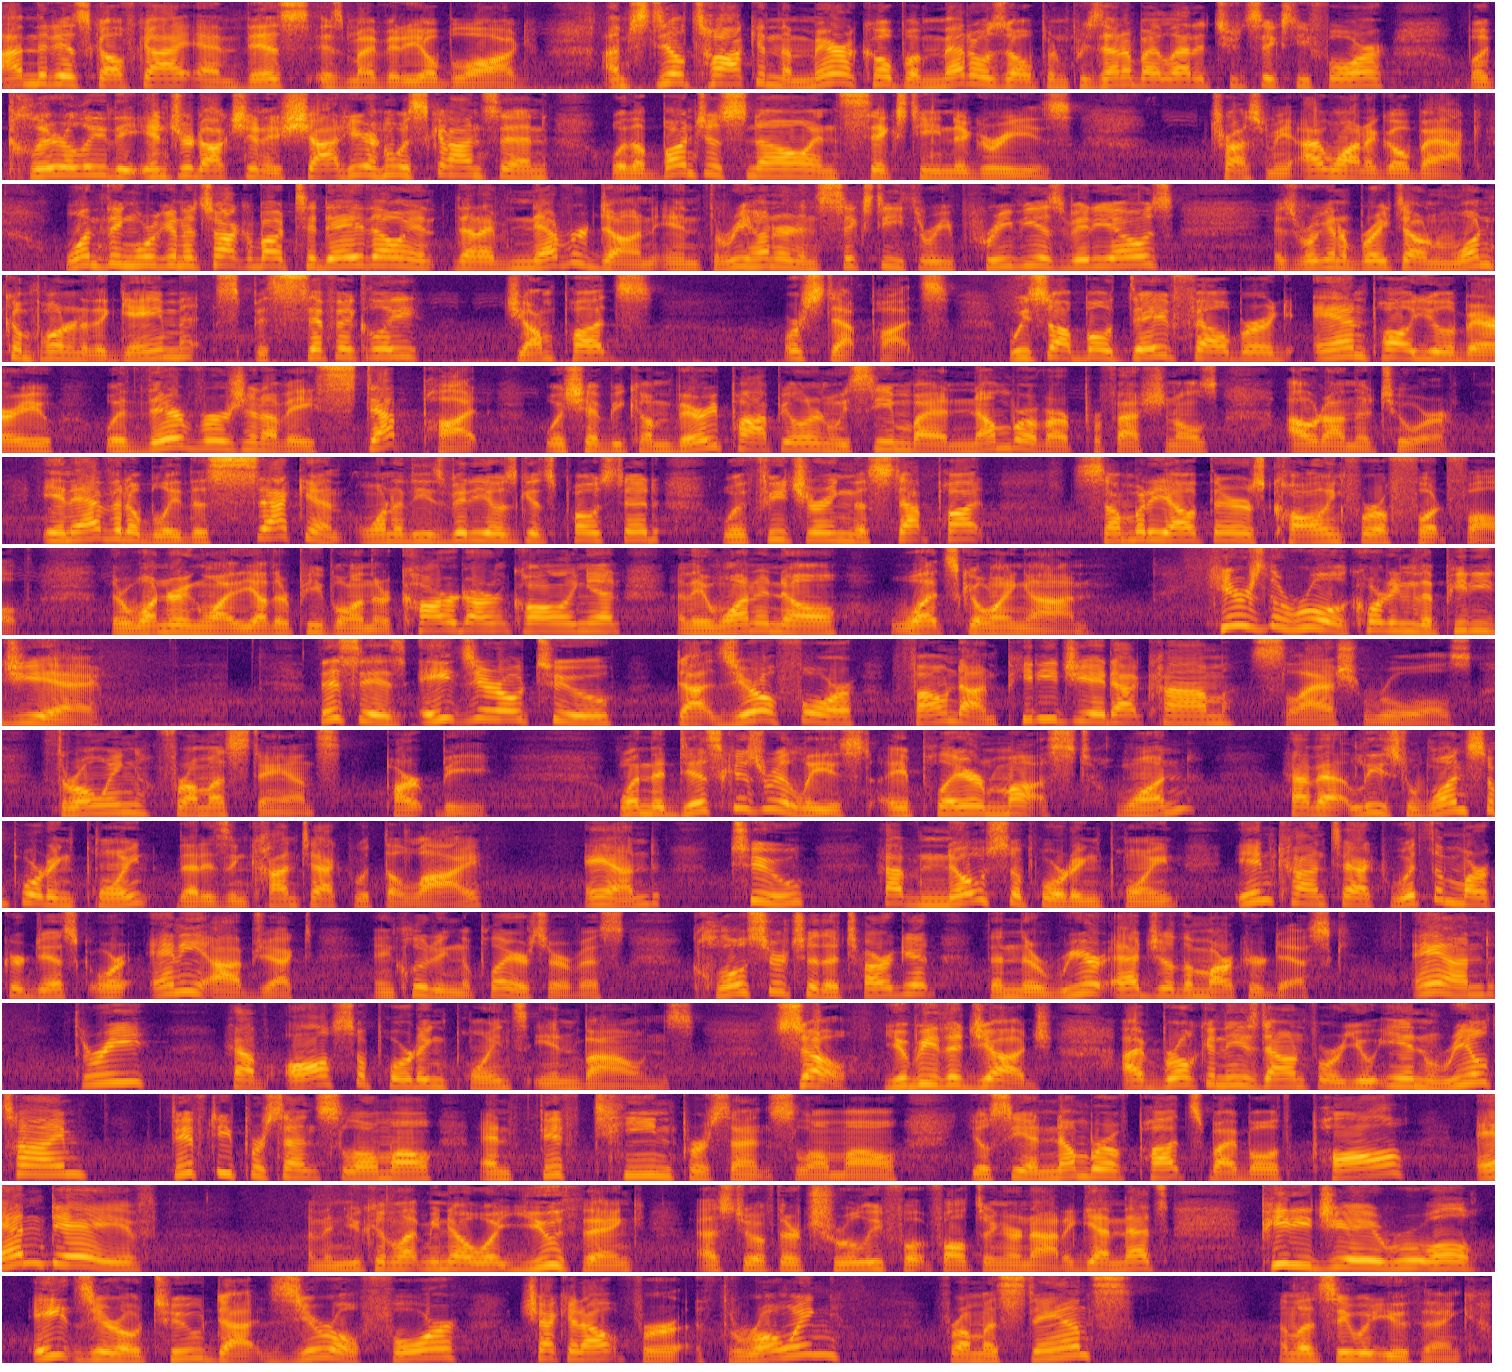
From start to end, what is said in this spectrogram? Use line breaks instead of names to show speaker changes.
I'm the Disc Golf Guy, and this is my video blog. I'm still talking the Maricopa Meadows Open presented by Latitude 64, but clearly the introduction is shot here in Wisconsin with a bunch of snow and 16 degrees. Trust me, I want to go back. One thing we're going to talk about today, though, that I've never done in 363 previous videos, is we're going to break down one component of the game, specifically jump putts or step putts. We saw both Dave Feldberg and Paul Ulibarri with their version of a step putt, which have become very popular, and we see them by a number of our professionals out on the tour. Inevitably, the second one of these videos gets posted with featuring the step putt, somebody out there is calling for a foot fault. They're wondering why the other people on their card aren't calling it, and they want to know what's going on. Here's the rule according to the PDGA. This is 802 0.04 found on pdga.com slash rules. Throwing from a stance, part B. When the disc is released, a player must 1. Have at least one supporting point that is in contact with the lie, and 2. Have no supporting point in contact with the marker disc or any object, including the player surface, closer to the target than the rear edge of the marker disc. And 3 have all supporting points in bounds. So, you be the judge. I've broken these down for you in real time, 50% slow-mo and 15% slow-mo. You'll see a number of putts by both Paul and Dave, and then you can let me know what you think as to if they're truly foot faulting or not. Again, that's PDGA rule 802.04. Check it out for throwing from a stance, and let's see what you think.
